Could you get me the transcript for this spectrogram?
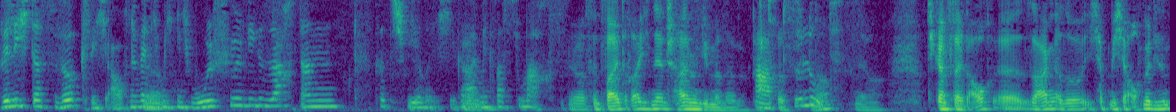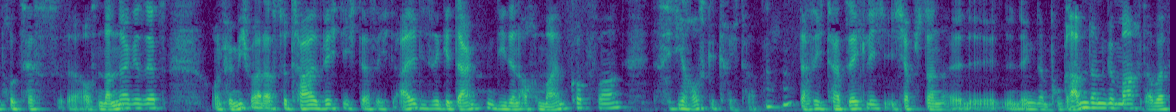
will ich das wirklich auch? Ne? Wenn ich mich nicht wohlfühle, wie gesagt, dann wird es schwierig, egal mit was du machst. Ja, es sind weitreichende Entscheidungen, die man da wirklich Absolut. trifft. Ne? Ja. Und ich kann vielleicht auch äh, sagen, also ich habe mich ja auch mit diesem Prozess äh, auseinandergesetzt und für mich war das total wichtig, dass ich all diese Gedanken, die dann auch in meinem Kopf waren, dass ich die rausgekriegt habe. Mhm. Dass ich tatsächlich, ich habe es dann in, in, irgendeinem Programm dann gemacht, aber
